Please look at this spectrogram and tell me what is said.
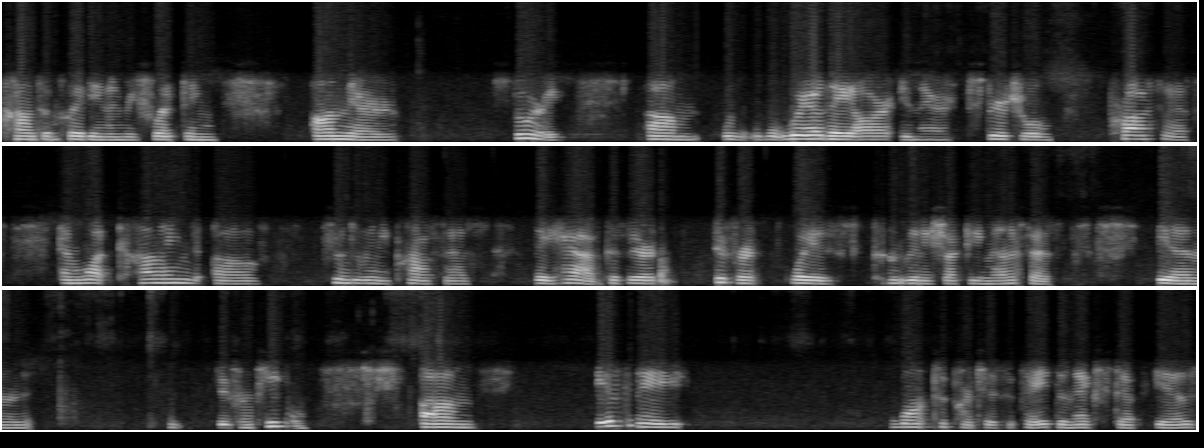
contemplating and reflecting on their story, um, where they are in their spiritual process and what kind of Kundalini process they have, because there are different ways Kundalini Shakti manifests in different people. Um, if they want to participate, the next step is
